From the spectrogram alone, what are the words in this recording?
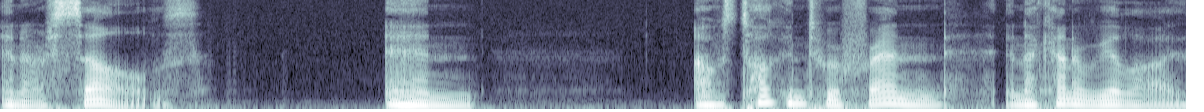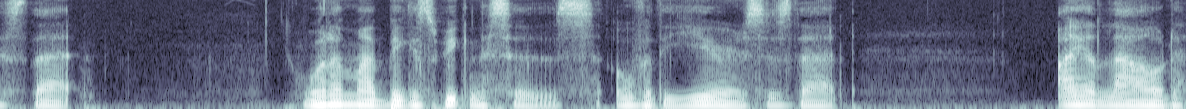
in ourselves. And I was talking to a friend, and I kind of realized that one of my biggest weaknesses over the years is that I allowed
